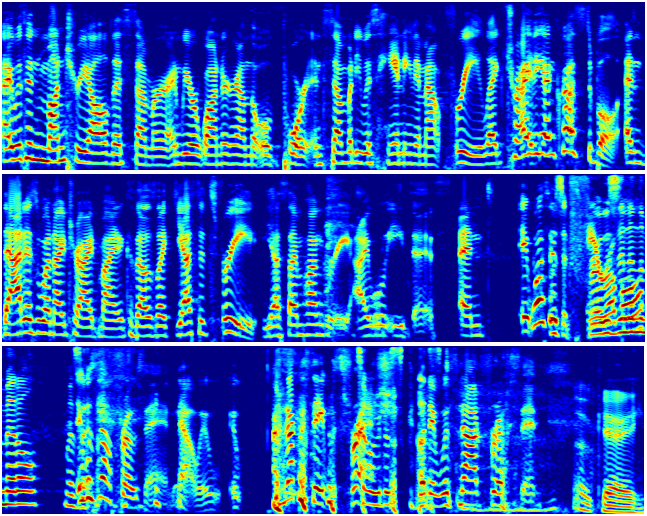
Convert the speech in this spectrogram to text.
I was in Montreal this summer and we were wandering around the old port and somebody was handing them out free like try the uncrustable and that is when I tried mine because I was like yes it's free yes I'm hungry I will eat this and it wasn't was it frozen terrible. in the middle was it, it was not frozen no it, it I'm not going to say it was fresh, so but it was not frozen. Okay.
